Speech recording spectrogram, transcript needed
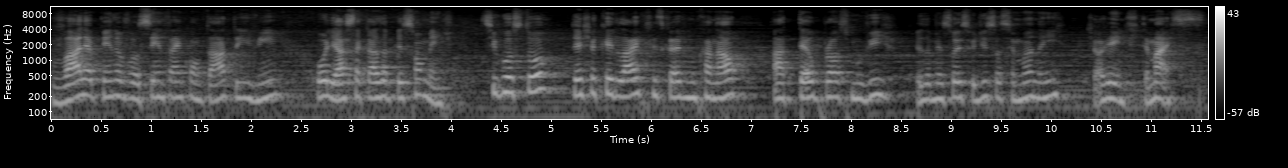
vale a pena você entrar em contato e vir olhar essa casa pessoalmente. Se gostou, deixa aquele like, se inscreve no canal. Até o próximo vídeo. Deus abençoe seu dia, sua semana aí. Tchau, gente. Até mais.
